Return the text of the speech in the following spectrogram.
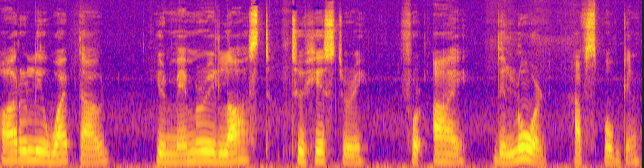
utterly wiped out, your memory lost to history, for I, the Lord, have spoken.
